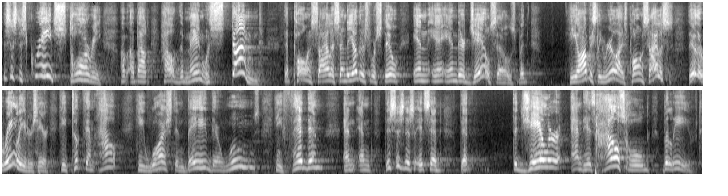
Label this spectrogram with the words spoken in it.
this is this great story about how the man was stunned that Paul and Silas and the others were still in, in, in, their jail cells. But he obviously realized Paul and Silas, they're the ringleaders here. He took them out, he washed and bathed their wounds, he fed them. And, and this is this it said that the jailer and his household believed.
